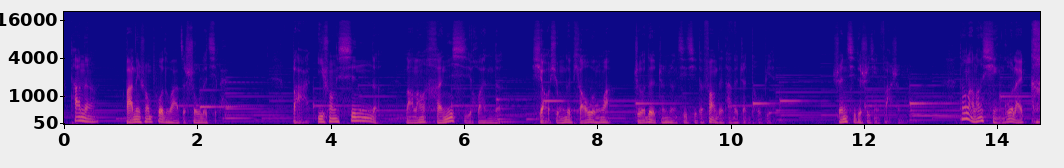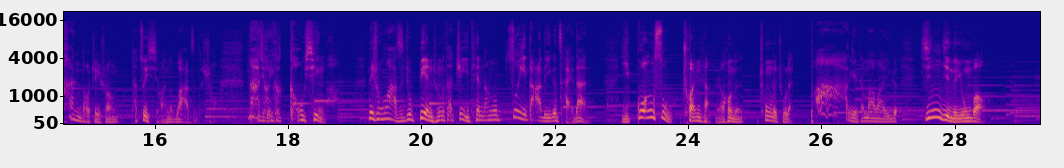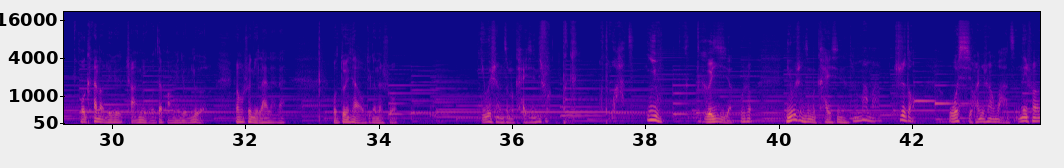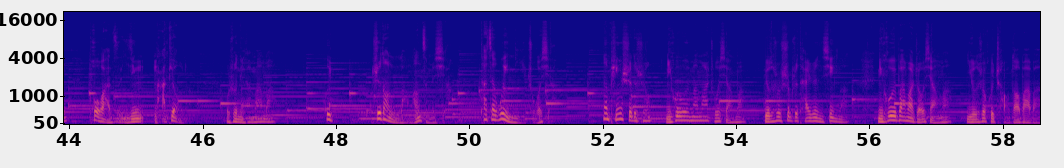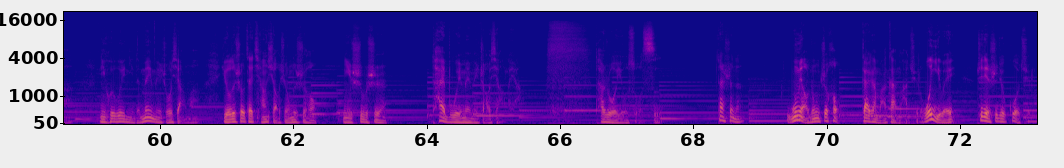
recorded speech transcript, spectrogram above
她呢把那双破的袜子收了起来，把一双新的。朗朗很喜欢的小熊的条纹袜，折得整整齐齐的放在他的枕头边。神奇的事情发生了，当朗朗醒过来，看到这双他最喜欢的袜子的时候，那叫一个高兴啊！那双袜子就变成了他这一天当中最大的一个彩蛋，以光速穿上，然后呢冲了出来，啪给他妈妈一个紧紧的拥抱。我看到这个场景，我在旁边就乐了，然后说：“你来来来。”我蹲下来，我就跟他说：“你为什么这么开心？”他说：“我的袜子，哎呦，得意啊！”我说：“你为什么这么开心呢？”他说：“妈妈知道我喜欢这双袜子，那双破袜子已经拿掉了。”我说：“你看，妈妈会知道朗朗怎么想，他在为你着想。那平时的时候，你会为妈妈着想吗？有的时候是不是太任性了？你会为爸爸着想吗？你有的时候会吵到爸爸。”你会为你的妹妹着想吗？有的时候在抢小熊的时候，你是不是太不为妹妹着想了呀？他若有所思，但是呢，五秒钟之后该干嘛干嘛去了。我以为这件事就过去了。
